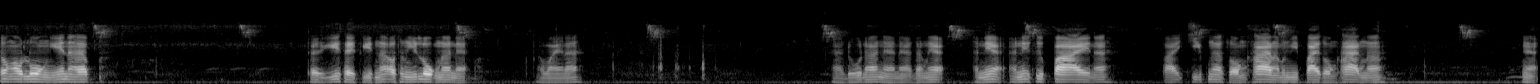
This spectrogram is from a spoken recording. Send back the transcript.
ต้องเอาลงอย่างนี้นะครับแต่เมื่อกี้ใส่ผิดนะเอาทางนี้ลงนะเนี่ยเอาไว้นะอ่าดูนะเนี่ยเนี่ยตรงเนี้ย อันเนี้ยอันนี้คือปลายนะปลายคลิปนะสองข้างนะมันมีปลายสองข้างนะเนี่ย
